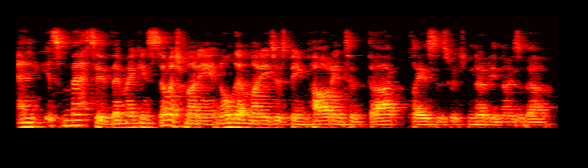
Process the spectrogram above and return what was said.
and it's massive. They're making so much money, and all that money is just being piled into dark places which nobody knows about.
